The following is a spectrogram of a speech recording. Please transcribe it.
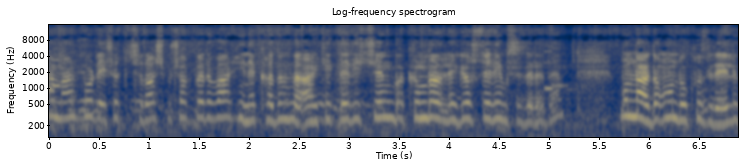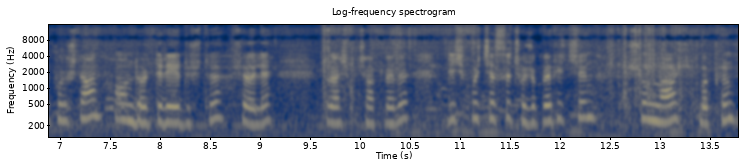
Hemen burada ise tıraş bıçakları var. Yine kadın ve erkekler için. Bakın böyle göstereyim sizlere de. Bunlar da 19 lira 50 kuruştan 14 liraya düştü. Şöyle tıraş bıçakları. Diş fırçası çocuklar için. Şunlar bakın.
